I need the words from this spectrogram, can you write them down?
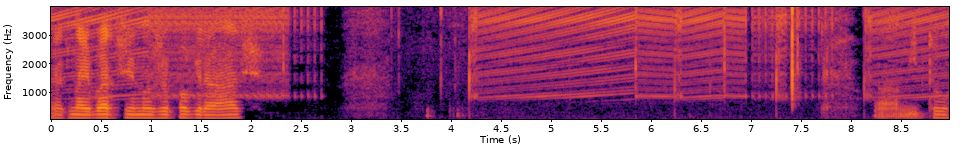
jak najbardziej może pograć. A mi tu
